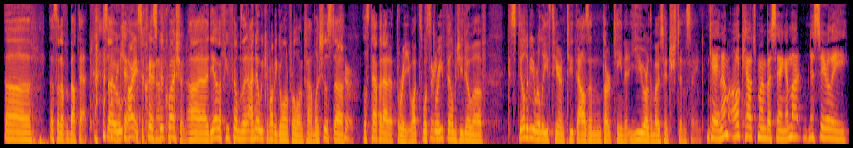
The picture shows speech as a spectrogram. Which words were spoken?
Uh, that's enough about that. So, Okay, all right. So, Chris, good question. Uh, do you have a few films that I know we could probably go on for a long time? Let's just uh, Sure. let's tap it out at three. What's what's three. Three. films you know of still to be released here in 2013 that you are the most interested in seeing? Okay, and I'm, I'll couch mine by saying I'm not necessarily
